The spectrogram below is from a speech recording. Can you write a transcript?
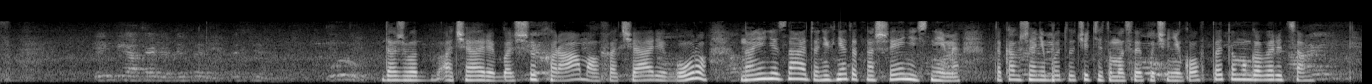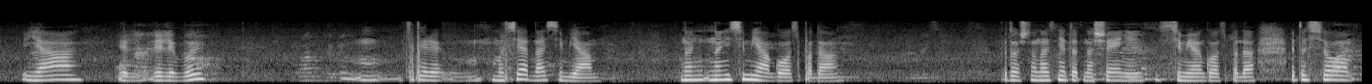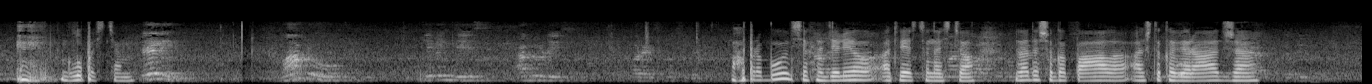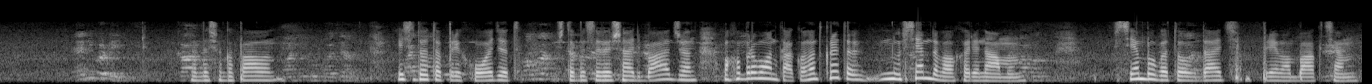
даже вот ачари больших храмов, ачари, гуру, но они не знают, у них нет отношений с ними. Так как же они будут учить этому своих учеников? Поэтому говорится, я или, или вы, теперь мы все одна семья, но, но не семья Господа потому что у нас нет отношений с семьей Господа. Это все глупости. Махапрабху всех наделил ответственностью. Влада Шагапала, Аштакавираджа, Влада Шагапала. Если кто-то приходит, чтобы совершать баджан, Махапрабху он как? Он открыто ну, всем давал Харинаму. Всем был готов дать прямо бхакти.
